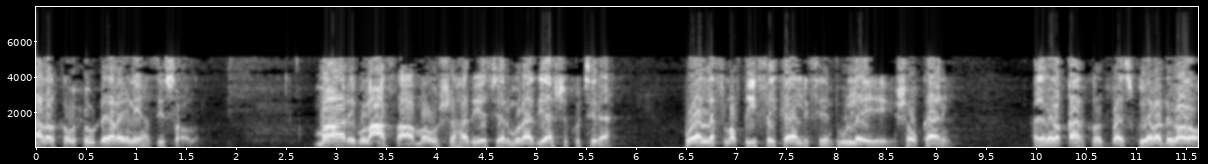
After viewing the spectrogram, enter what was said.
hadalka wuxuu u dheeraynaya sii socdo. Ma'aaribul casa ama usha had iyo jeer muraadyaasha ku jira mu'alaf latiifay ka alifeen buu leeyahay shawkani culimada qaarkood baa isku yaro dhigado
